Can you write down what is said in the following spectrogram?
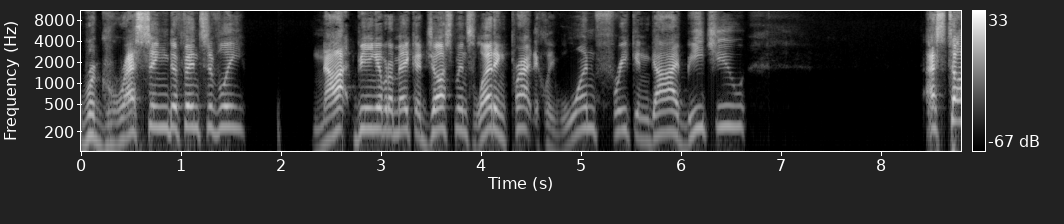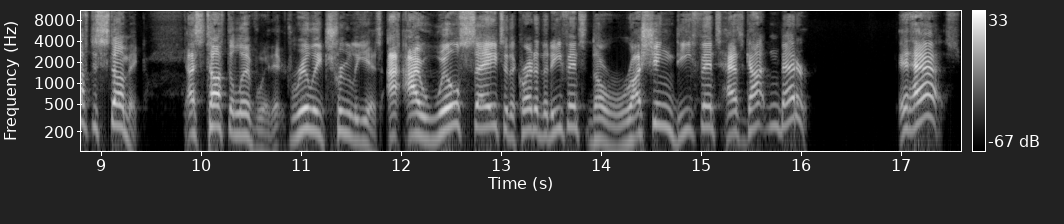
regressing defensively, not being able to make adjustments, letting practically one freaking guy beat you. That's tough to stomach. That's tough to live with. It really, truly is. I, I, will say, to the credit of the defense, the rushing defense has gotten better. It has.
